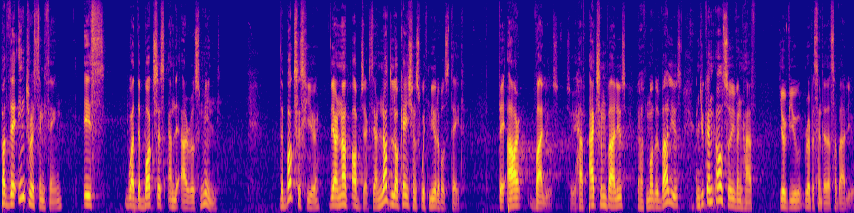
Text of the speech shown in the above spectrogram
but the interesting thing is what the boxes and the arrows mean. The boxes here, they are not objects. They are not locations with mutable state. They are values. So you have action values, you have model values, and you can also even have your view represented as a value.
